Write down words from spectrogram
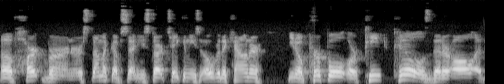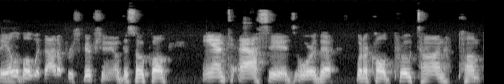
of heartburn or a stomach upset and you start taking these over the counter, you know, purple or pink pills that are all available without a prescription, you know, the so-called antacids or the what are called proton pump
